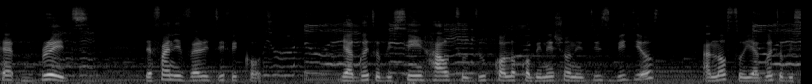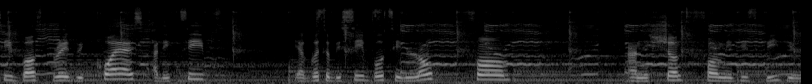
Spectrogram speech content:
hair braids. They find it very difficult. You are going to be seeing how to do color combination in these videos. And also you are going to be seeing both braid with coils at the tips. You are going to be seeing both in long form and in short form in this video.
